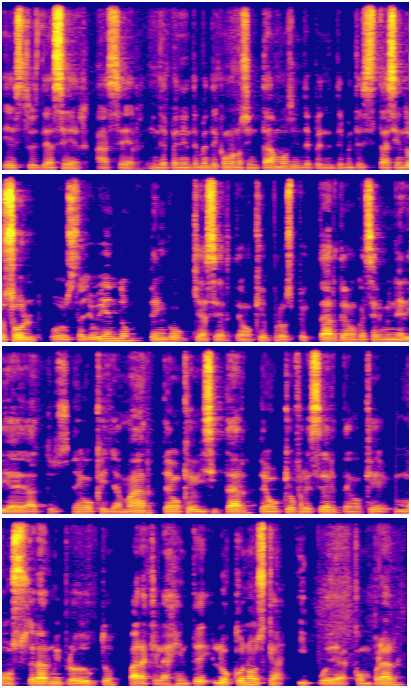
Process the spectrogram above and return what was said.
Esto es de hacer, hacer. Independientemente de cómo nos sintamos, independientemente si está haciendo sol o está lloviendo, tengo que hacer, tengo que prospectar, tengo que hacer minería de datos, tengo que llamar, tengo que visitar, tengo que ofrecer, tengo que mostrar mi producto para que la gente lo conozca y pueda comprar.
